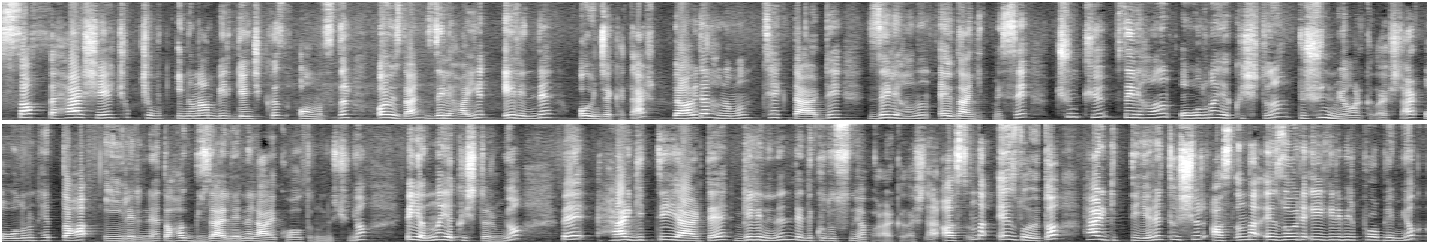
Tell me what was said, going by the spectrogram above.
saf ve her şeye çok çabuk inanan bir genç kız olmasıdır. O yüzden Zeliha'yı elinde oyuncak eder. Cavidan Hanım'ın tek derdi Zeliha'nın evden gitmesi. Çünkü Zeliha'nın oğluna yakıştığını düşünmüyor arkadaşlar. Oğlunun hep daha iyilerine, daha güzellerine layık olduğunu düşünüyor ve yanına yakıştırmıyor ve her gittiği yerde gelininin dedikodusunu yapar arkadaşlar. Aslında Ezo'yu da her gittiği yere taşır. Aslında Ezo ile ilgili bir problemi yok.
